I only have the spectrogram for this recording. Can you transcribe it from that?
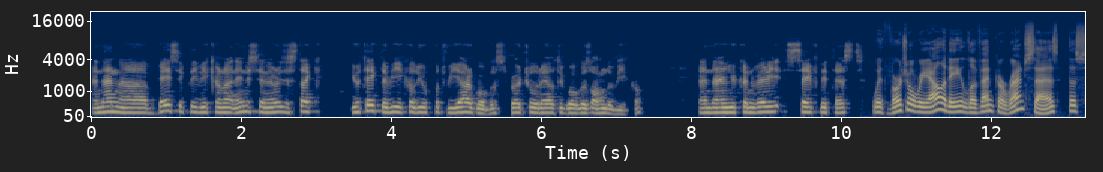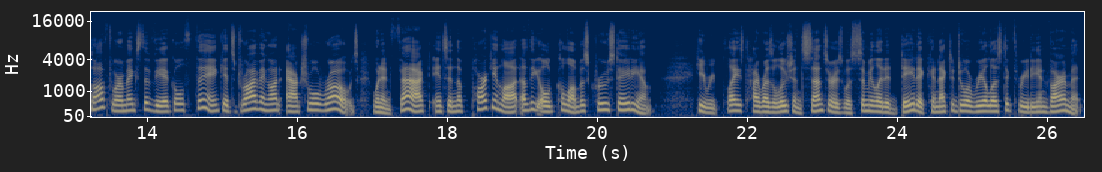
And then uh, basically, we can run any scenario. It's like you take the vehicle, you put VR goggles, virtual reality goggles on the vehicle and then you can very safely test. With virtual reality, Levent Guvenc says the software makes the vehicle think it's driving on actual roads, when in fact it's in the parking lot of the old Columbus Crew Stadium. He replaced high resolution sensors with simulated data connected to a realistic 3D environment.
